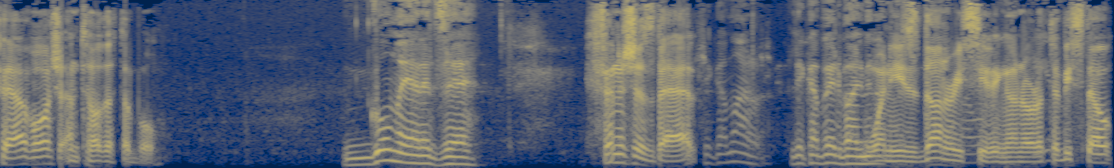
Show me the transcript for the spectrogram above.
Peavosh until the Tabul. Finishes that. When he's done receiving in order to bestow,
